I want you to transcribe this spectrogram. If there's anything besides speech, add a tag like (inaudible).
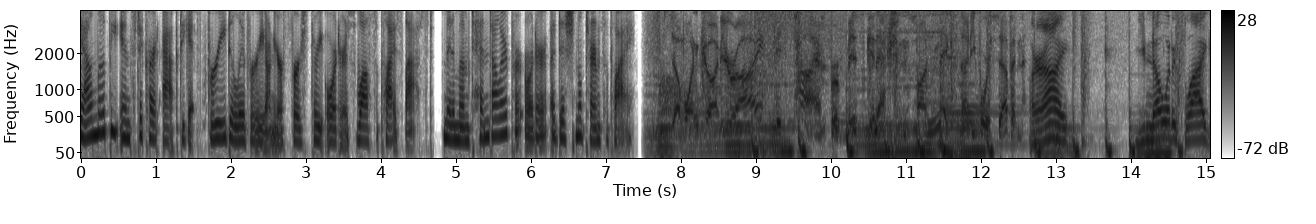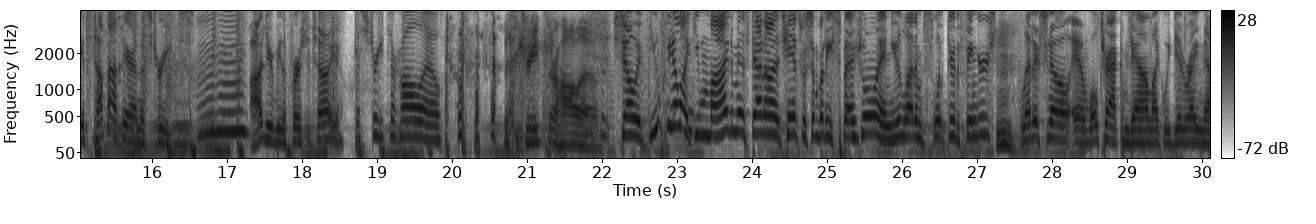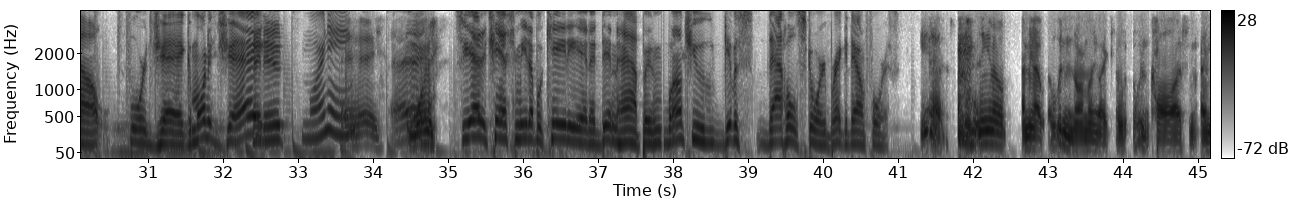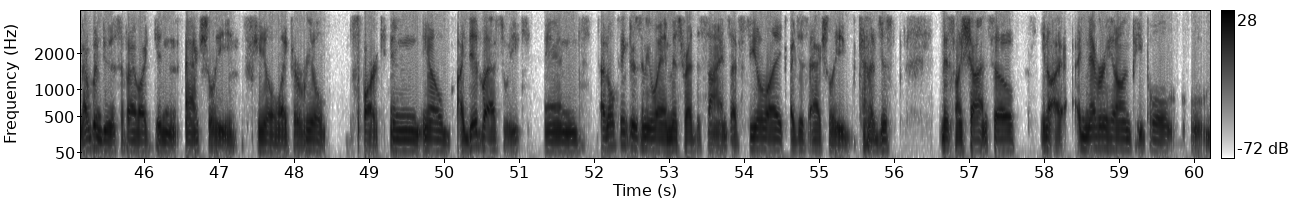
Download the Instacart app to get free delivery on your first three orders while supplies last. Minimum $10 per order, additional term supply. Someone caught your eye? It's time for Missed Connections on Mix 94.7. All right. You know what it's like. It's tough out there in the streets. Mm-hmm. Audrey will be the first to tell you. The streets are hollow. (laughs) The streets are hollow. So if you feel like you might have missed out on a chance with somebody special and you let them slip through the fingers, mm. let us know and we'll track them down like we did right now for Jay. Good morning, Jay. Hey, dude. Morning. Hey, Hey. morning. So you had a chance to meet up with Katie and it didn't happen. Why don't you give us that whole story? Break it down for us. Yeah, you know, I mean, I, I wouldn't normally like, I wouldn't call us, and I wouldn't do this if I like didn't actually feel like a real spark. And you know, I did last week, and I don't think there's any way I misread the signs. I feel like I just actually kind of just missed my shot, and so. You know, I, I never hit on people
